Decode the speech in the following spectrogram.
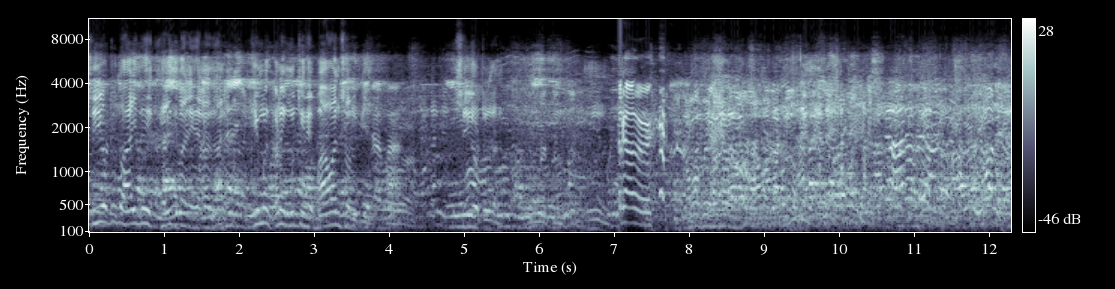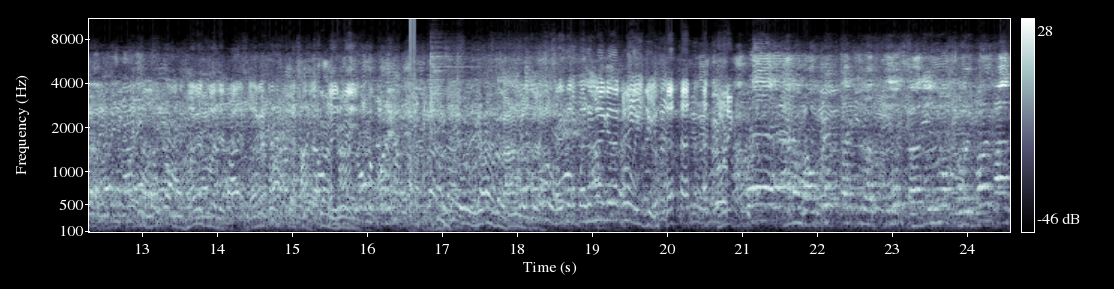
CO2 તો આઈ નહીં ખરીદવાની. કિંમત ઘણી ઊંચી છે, બાવનસો રૂપિયા. CO2 ના. આપણે આને ઓપરેટ કરતી વખતે શરીરનો કોઈ પણ ભાગ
